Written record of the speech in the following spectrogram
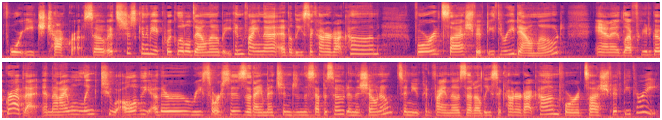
for each chakra. So it's just going to be a quick little download, but you can find that at elisaconnor.com forward slash 53 download. And I'd love for you to go grab that. And then I will link to all of the other resources that I mentioned in this episode in the show notes. And you can find those at elisaconnor.com forward slash 53.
